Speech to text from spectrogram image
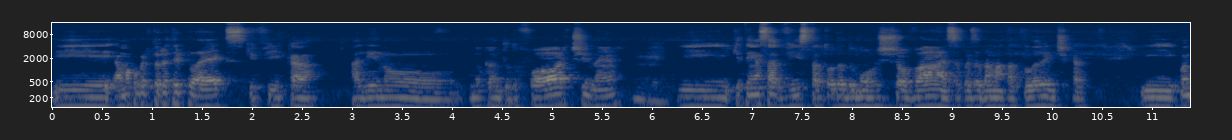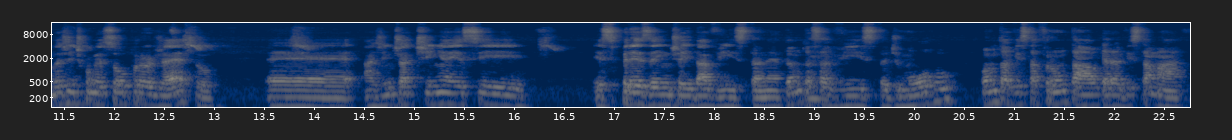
E é uma cobertura triplex que fica ali no, no canto do forte, né? Uhum. E que tem essa vista toda do Morro Xová, essa coisa da Mata Atlântica. E quando a gente começou o projeto, é, a gente já tinha esse esse presente aí da vista, né? Tanto essa vista de morro quanto a vista frontal, que era a vista mar.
